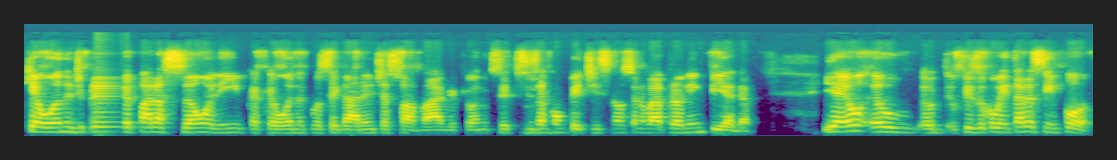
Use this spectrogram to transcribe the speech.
que é o ano de preparação olímpica, que é o ano que você garante a sua vaga, que é o ano que você precisa competir, senão você não vai para a Olimpíada. E aí eu, eu, eu, fiz o um comentário assim, pô,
